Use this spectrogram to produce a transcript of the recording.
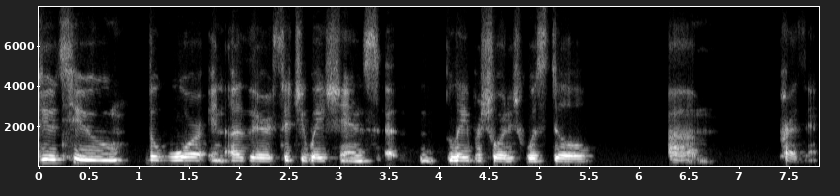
due to the war and other situations, uh, labor shortage was still um, present.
